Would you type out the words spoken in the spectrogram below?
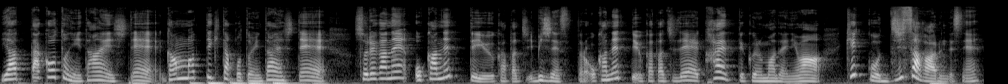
やったことに対して、頑張ってきたことに対して、それがね、お金っていう形、ビジネスだったらお金っていう形で帰ってくるまでには、結構時差があるんですね。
